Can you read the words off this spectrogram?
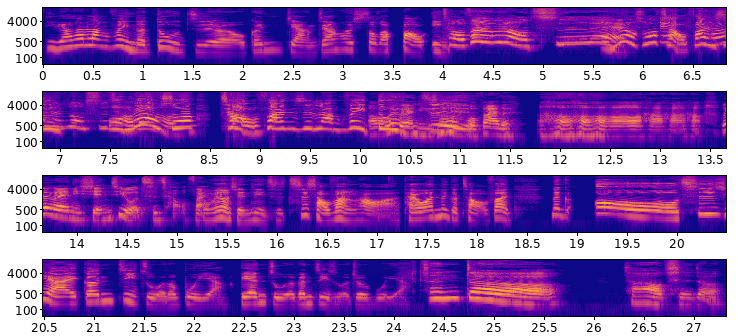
你不要再浪费你的肚子了，我跟你讲，这样会受到报应。炒饭很好吃哎、欸，我没有说炒饭是，欸、我没有说炒饭是浪费肚子。哦、我以为你说我爸的，好好好好好好，我以为你嫌弃我吃炒饭，我没有嫌弃你吃，吃炒饭很好啊。台湾那个炒饭，那个哦，吃起来跟自己煮的都不一样，别人煮的跟自己煮的就不一样，真的超好吃的。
